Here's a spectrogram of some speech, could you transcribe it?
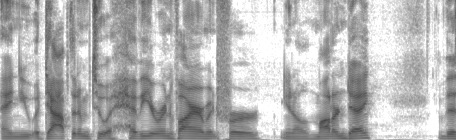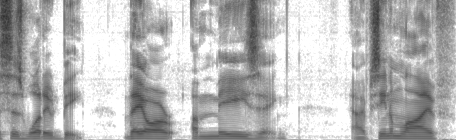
and you adapted them to a heavier environment for you know modern day, this is what it would be. They are amazing. I've seen them live.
